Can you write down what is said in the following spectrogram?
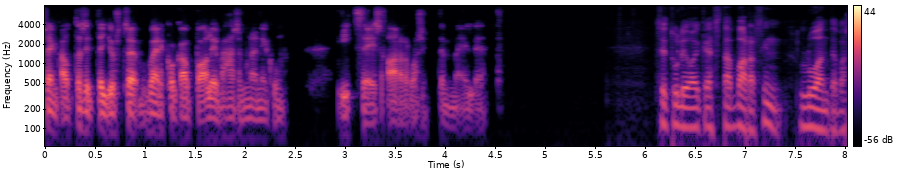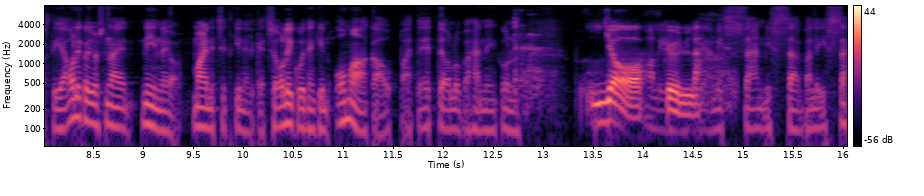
sen kautta sitten just se verkkokauppa oli vähän semmoinen niin itseisarvo sitten meille. Että. Se tuli oikeastaan varsin luontevasti. Ja oliko just näin, niin jo mainitsitkin, eli että se oli kuitenkin omaa kauppa, että ette ollut vähän niin kuin Joo, kyllä. missään, missään välissä.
